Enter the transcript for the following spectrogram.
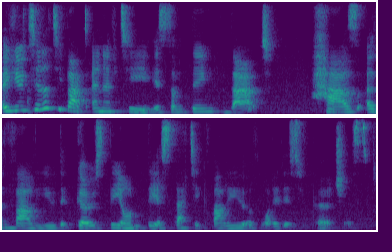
A utility backed NFT is something that has a value that goes beyond the aesthetic value of what it is you purchased.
